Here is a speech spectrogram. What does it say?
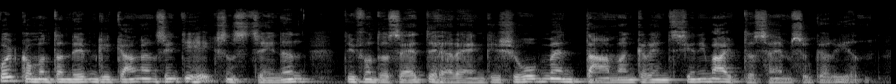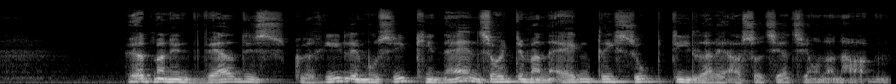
Vollkommen daneben gegangen sind die Hexenszenen, die von der Seite hereingeschoben ein Damenkränzchen im Altersheim suggerieren. Hört man in Verdis skurrile Musik hinein, sollte man eigentlich subtilere Assoziationen haben.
